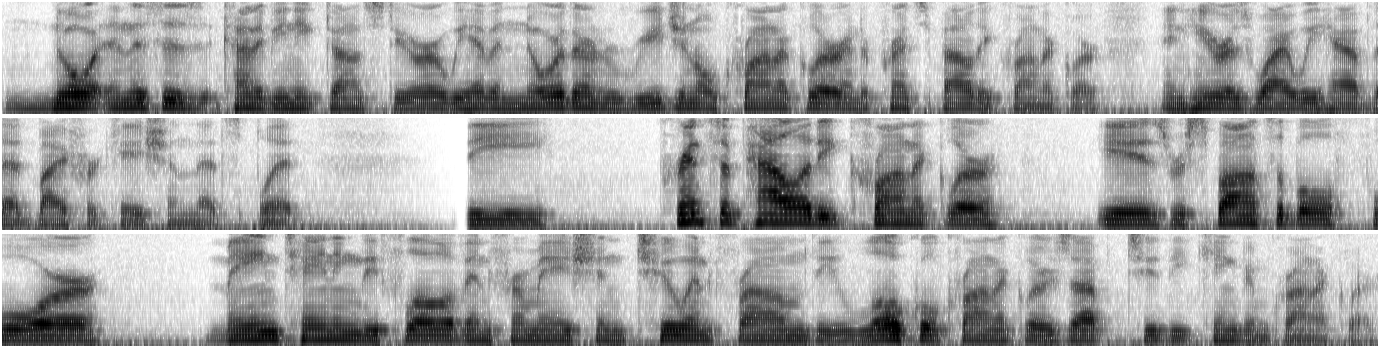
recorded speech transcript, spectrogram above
and this is kind of unique to. We have a Northern Regional Chronicler and a Principality Chronicler, and here is why we have that bifurcation, that split. The Principality Chronicler is responsible for maintaining the flow of information to and from the local chroniclers up to the Kingdom Chronicler.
